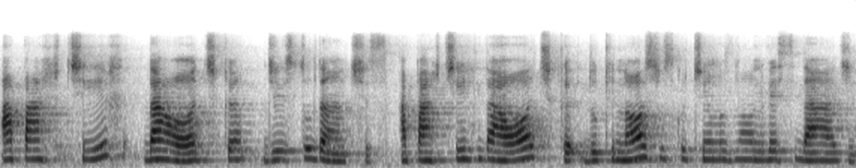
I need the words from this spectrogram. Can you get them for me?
a partir da ótica de estudantes, a partir da ótica do que nós discutimos na universidade,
